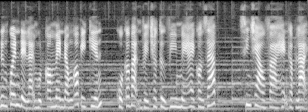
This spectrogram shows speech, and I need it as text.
Đừng quên để lại một comment đóng góp ý kiến của các bạn về cho tử vi 12 con giáp. Xin chào và hẹn gặp lại.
